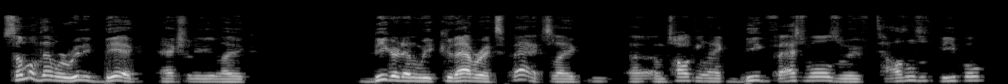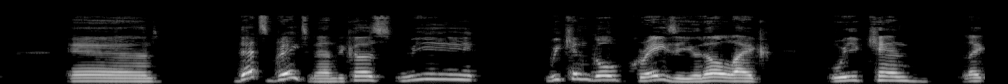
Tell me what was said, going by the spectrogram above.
some of them were really big, actually, like bigger than we could ever expect. Like uh, I'm talking like big festivals with thousands of people, and that's great, man, because we we can go crazy, you know, like we can like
